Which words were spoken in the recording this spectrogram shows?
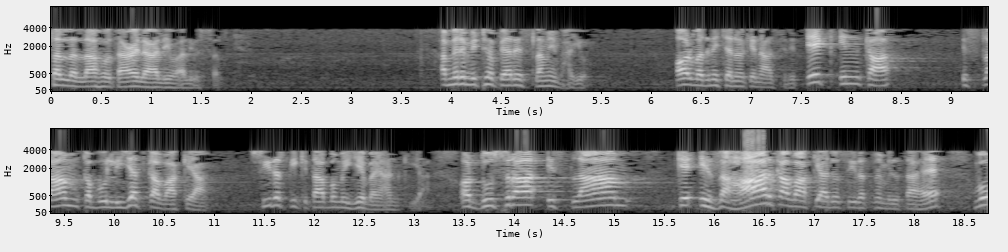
صلی اللہ تعالی علیہ وسلم۔ اب میرے میٹھے پیارے اسلامی بھائیوں اور مدنی چینل کے ناظرین، ایک ان کا اسلام قبولیت کا واقعہ سیرت کی کتابوں میں یہ بیان کیا اور دوسرا اسلام کے اظہار کا واقعہ جو سیرت میں ملتا ہے، وہ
